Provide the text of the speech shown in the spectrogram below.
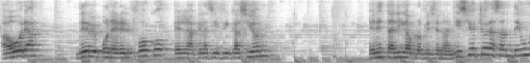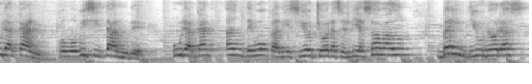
ahora debe poner el foco en la clasificación en esta liga profesional. 18 horas ante Huracán como visitante. Huracán ante Boca 18 horas el día sábado. 21 horas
